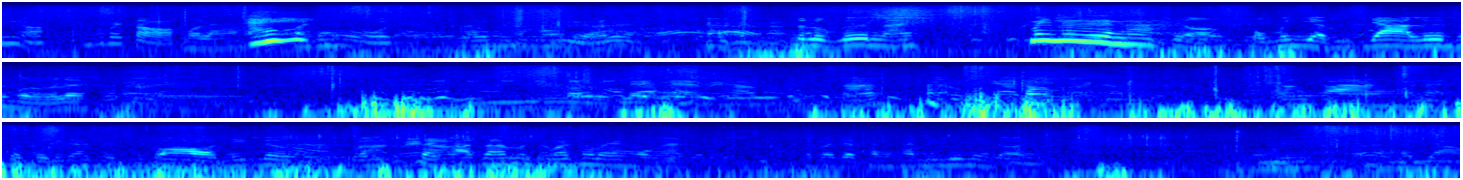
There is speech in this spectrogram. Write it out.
นี่เหรอเข้าไปต่อหมดแล้วเฮ้ยโอ้โหแล้วมันเหลือเลยสรุปลื่นไหมไม่ลื่นค่ะจริงเหรอผมไม่เหยียบหญ้าลื่นเสมอเลยฮะ ต้อง กลางกลางๆ ก็นิดนึงมันใส่ขาสั้นมันจะวัดแสวงของไงแต่มันจะคันๆนิดๆหน่อยๆเออขายาว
